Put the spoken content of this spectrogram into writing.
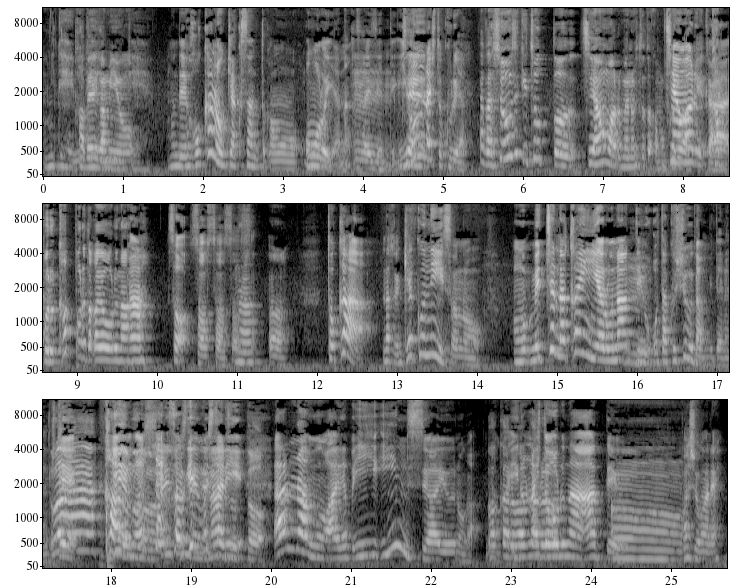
見て見て壁紙を。見てほんで他のお客さんとかもおもろいやんなんかうん最前って、うん。いろんな人来るやん。なんか正直ちょっと治安悪めの人とかも来る治安悪いから。カップルカップルとかよおるな。あそう。そうそうそうそう、な。うん、とかなんか逆にそのもうめっちゃ仲いいんやろなっていうオタク集団みたいなのが来て、うわーカード出したりそうゲゲームームしたり。あんなんもうあやっぱいいいいんですよああいうのが。わかるなんいろんなわかる人おるなーってういう場所がね、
